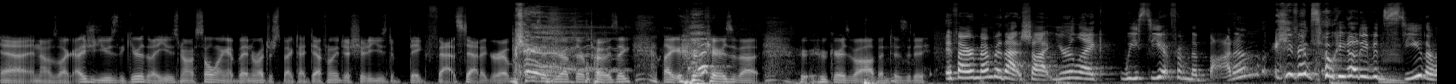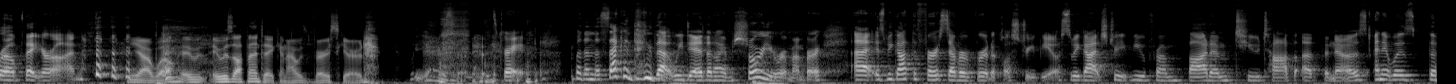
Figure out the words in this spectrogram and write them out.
uh, and I was like, I should use the gear that I used when I was soloing it. But in retrospect, I definitely just should have used a big fat static rope because if you're up there posing, like who cares about who, who cares about authenticity? if I remember that shot, you're like, we see it from the bottom, even so we don't even Hmm. see the rope that you're on. Yeah, well, it was it was authentic, and I was very scared. Yeah, it's, great. But then the second thing that we did that I'm sure you remember uh, is we got the first ever vertical street view. So we got street view from bottom to top of the nose, and it was the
